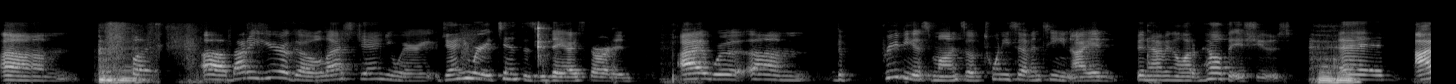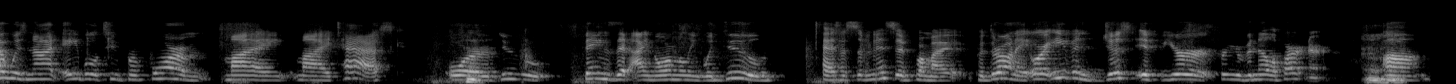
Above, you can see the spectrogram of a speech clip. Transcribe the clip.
Um, mm-hmm. But uh, about a year ago, last January, January 10th is the day I started. I were um, the previous months of 2017, I had been having a lot of health issues, mm-hmm. and I was not able to perform my my task or mm. do things that I normally would do as a submissive for my padrone, or even just if you're for your vanilla partner. Mhm. Um,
